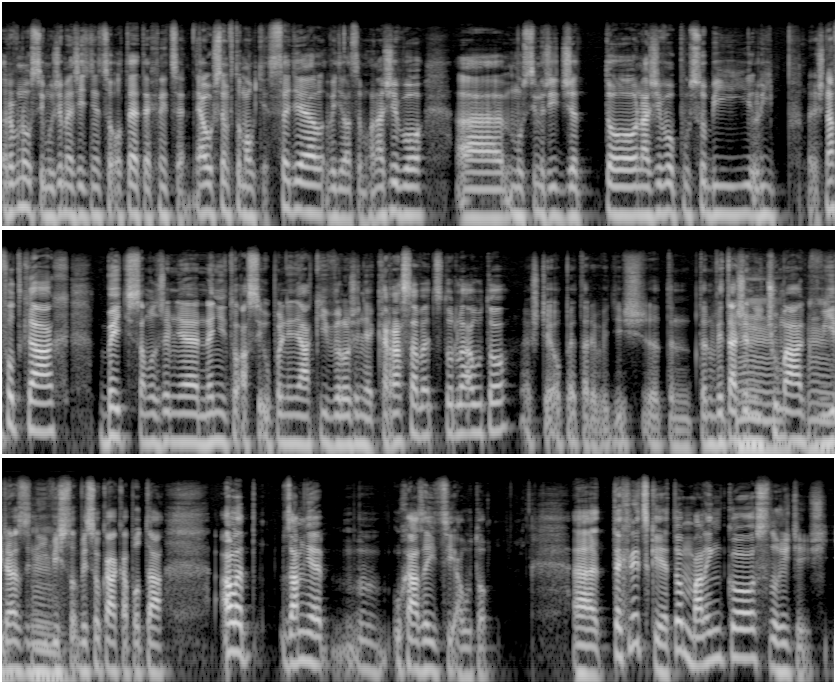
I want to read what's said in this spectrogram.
rovnou si můžeme říct něco o té technice. Já už jsem v tom autě seděl, viděl jsem ho naživo, musím říct, že to naživo působí líp než na fotkách, byť samozřejmě není to asi úplně nějaký vyloženě krasavec tohle auto, ještě opět tady vidíš eh, ten, ten vytažený mm, čumák, mm, výrazný, mm. vysoká kapota, ale za mě mm, ucházející auto. Eh, technicky je to malinko složitější.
